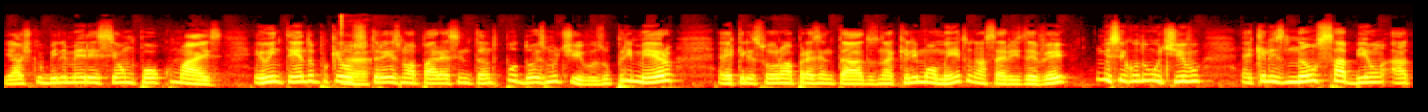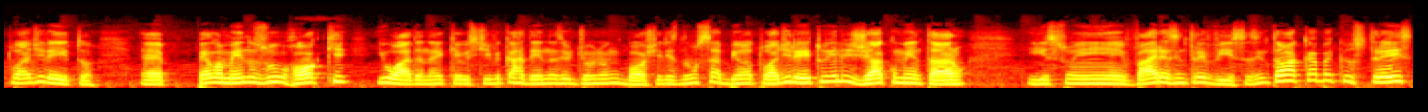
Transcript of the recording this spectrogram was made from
E acho que o Billy merecia um pouco mais. Eu entendo porque os É. três não aparecem tanto por dois motivos. O primeiro é que eles foram apresentados naquele momento na série de TV. E o segundo motivo é que eles não sabiam atuar direito. É, pelo menos o Rock e o Adam, né? Que é o Steve Cardenas e o John Young Bosch. Eles não sabiam atuar direito e eles já comentaram isso em várias entrevistas. Então acaba que os três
